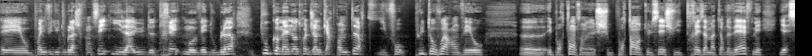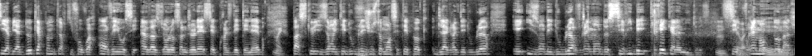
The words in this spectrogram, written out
et au point de vue du doublage français, il a eu de très mauvais doubleurs, tout comme un autre John Carpenter qu'il faut plutôt voir en VO. Euh, et pourtant, je suis, pourtant, tu le sais, je suis très amateur de VF, mais il y a- s'il y a bien deux Carpenter qu'il faut voir en VO, c'est Invasion Los Angeles et Le Prince des Ténèbres, Oui. parce qu'ils ont été doublés justement à cette époque de la grève des doubleurs, et ils ont des doubleurs vraiment de série B très calamiteuses. Mm, c'est c'est vrai. vraiment Et- dommage.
